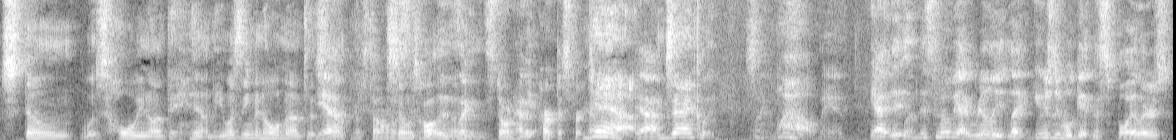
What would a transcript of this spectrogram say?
stone was holding on to him. He wasn't even holding on to the Yeah, stone. the stone was, Stone was holding it's like to- the stone had a purpose for him. Yeah, yeah, exactly. It's like wow, man. yeah. This, this movie, I really like. Usually, we'll get into spoilers,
